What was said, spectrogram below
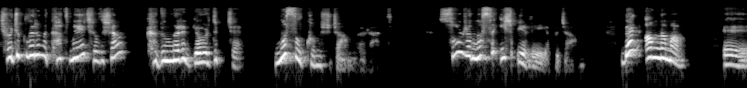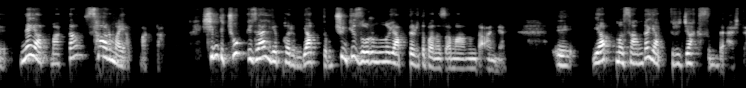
çocuklarını katmaya çalışan kadınları gördükçe nasıl konuşacağımı öğrendim. Sonra nasıl işbirliği yapacağım. Ben anlamam e, ne yapmaktan, sarma yapmaktan. Şimdi çok güzel yaparım, yaptım. Çünkü zorunlu yaptırdı bana zamanında annem. E, yapmasan da yaptıracaksın derdi.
